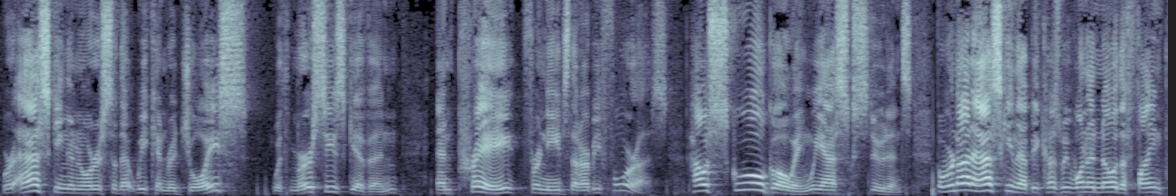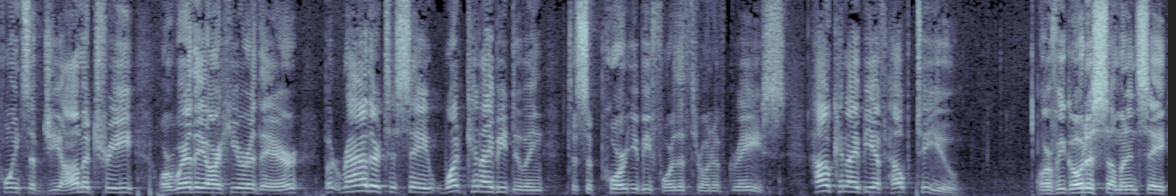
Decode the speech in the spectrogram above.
We're asking in order so that we can rejoice with mercies given and pray for needs that are before us. How's school going? We ask students. But we're not asking that because we want to know the fine points of geometry or where they are here or there, but rather to say, what can I be doing to support you before the throne of grace? How can I be of help to you? Or if we go to someone and say,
